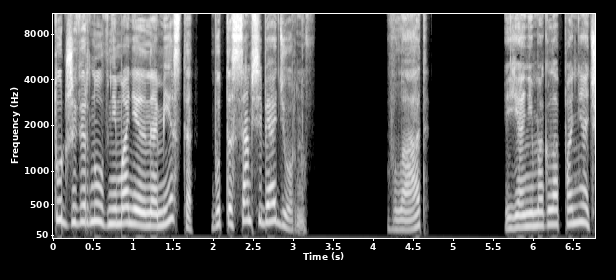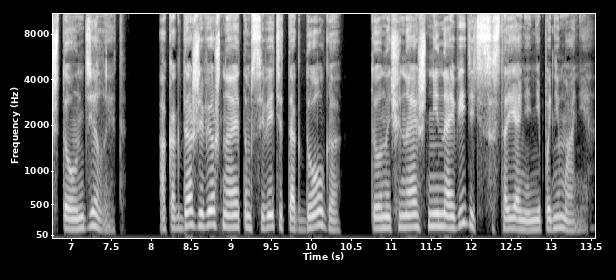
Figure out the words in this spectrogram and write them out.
тут же вернул внимание на место, будто сам себя одернув. «Влад?» Я не могла понять, что он делает. А когда живешь на этом свете так долго, то начинаешь ненавидеть состояние непонимания.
